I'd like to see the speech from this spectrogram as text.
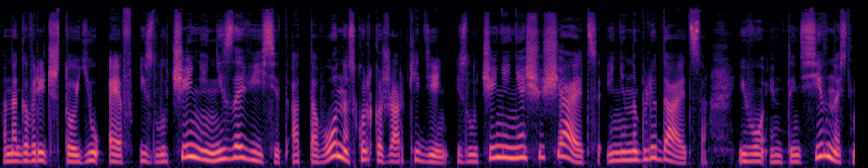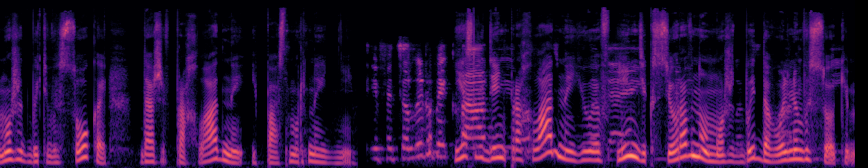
Она говорит, что UF-излучение не зависит от того, насколько жаркий день. Излучение не ощущается и не наблюдается. Его интенсивность может быть высокой даже в прохладные и пасмурные дни. Если день прохладный, UF-индекс все равно может быть довольно высоким.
